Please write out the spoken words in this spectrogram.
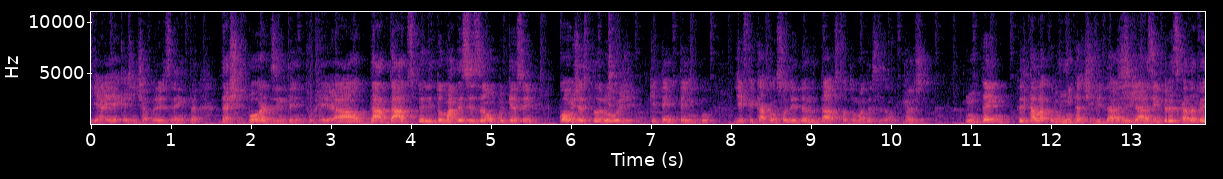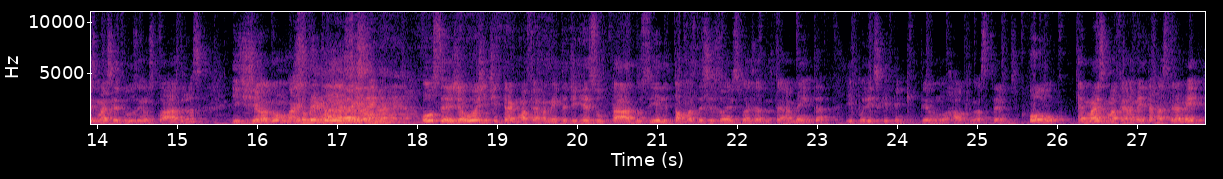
E aí é que a gente apresenta dashboards em tempo real, dá dados para ele tomar decisão, porque assim, qual gestor hoje que tem tempo de ficar consolidando dados para tomar decisão? Justo. Não tem. Ele está lá com muita atividade Sim. já. As empresas cada vez mais reduzem os quadros e jogam mais demandas. né? Ou seja, ou a gente entrega uma ferramenta de resultados e ele toma as decisões baseadas na ferramenta, e por isso que tem que ter o know-how que nós temos. Ou é mais uma ferramenta, rastreamento,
